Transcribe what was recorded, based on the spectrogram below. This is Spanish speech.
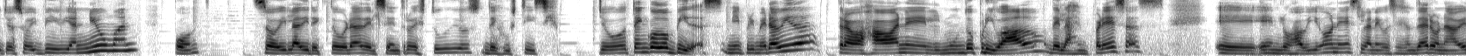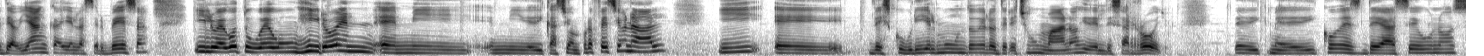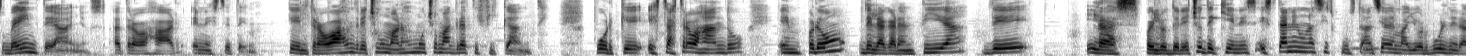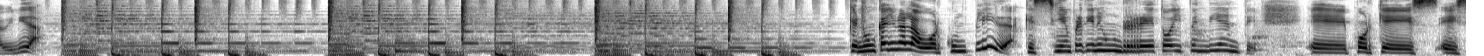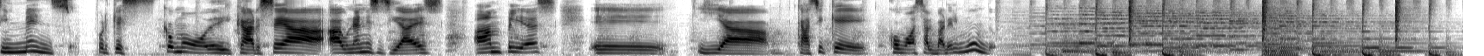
Yo soy Vivian Newman Pont, soy la directora del Centro de Estudios de Justicia. Yo tengo dos vidas. Mi primera vida trabajaba en el mundo privado de las empresas, eh, en los aviones, la negociación de aeronaves de Avianca y en la cerveza. Y luego tuve un giro en, mi, dedicación profesional y eh, descubrí el mundo de los derechos humanos y del desarrollo me dedico desde hace unos 20 años a trabajar en este tema que el trabajo en derechos humanos es mucho más gratificante, porque estás trabajando en pro de la garantía de pues, los derechos de quienes están en una circunstancia de mayor vulnerabilidad. Que nunca hay una labor cumplida, que siempre tienes un reto ahí pendiente, eh, porque es, inmenso, porque es como dedicarse a, unas necesidades amplias eh, y a casi que como a salvar el mundo.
